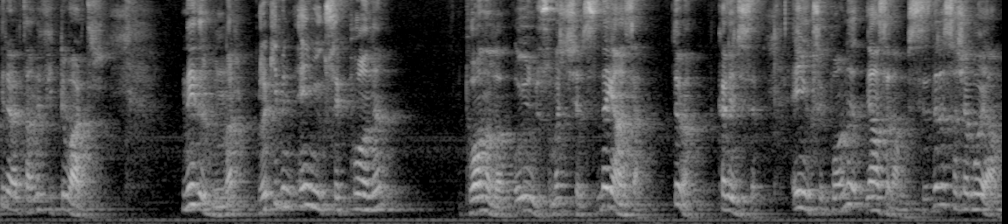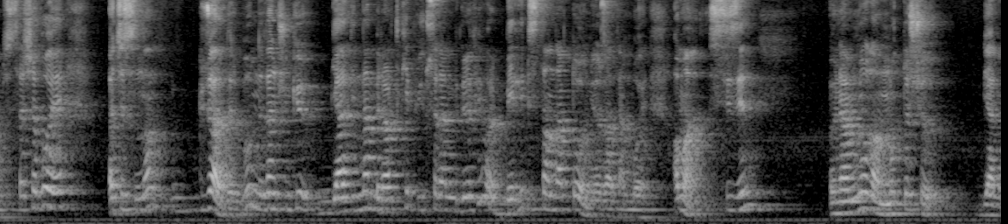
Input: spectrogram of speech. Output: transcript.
birer tane fikri vardır. Nedir bunlar? Rakibin en yüksek puanı puan alan oyuncusu maç içerisinde Yansen. Değil mi? Kalecisi. En yüksek puanı Yansen almış. Sizlere Saşa Boy almış. Saşa Boy açısından güzeldir bu. Neden? Çünkü geldiğinden beri artık hep yükselen bir grafiği var. Belli bir standartta oynuyor zaten Boy. Ama sizin önemli olan nokta şu. Yani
